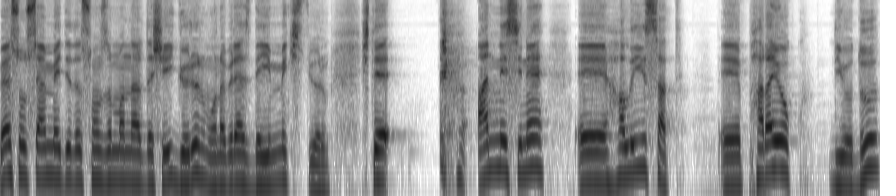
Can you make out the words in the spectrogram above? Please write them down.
Ben sosyal medyada son zamanlarda şeyi görüyorum ona biraz değinmek istiyorum. İşte annesine e, halıyı sat, e, para yok diyordu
